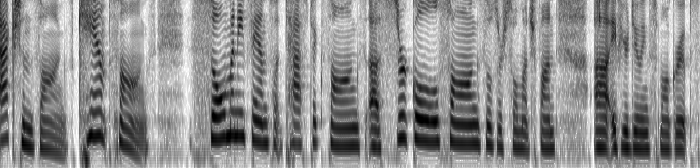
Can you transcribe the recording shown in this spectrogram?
action songs, camp songs, so many fantastic songs, uh, circle songs. Those are so much fun uh, if you're doing small groups.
